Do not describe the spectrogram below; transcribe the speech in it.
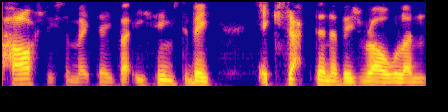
Harshly, some may say, but he seems to be accepting of his role and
